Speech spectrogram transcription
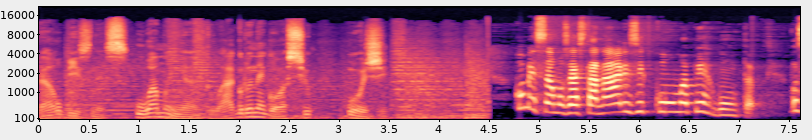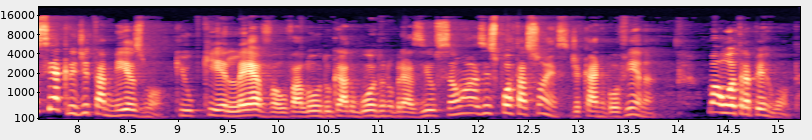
Business, o amanhã do agronegócio, hoje. Começamos esta análise com uma pergunta. Você acredita mesmo que o que eleva o valor do gado gordo no Brasil são as exportações de carne bovina? Uma outra pergunta.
